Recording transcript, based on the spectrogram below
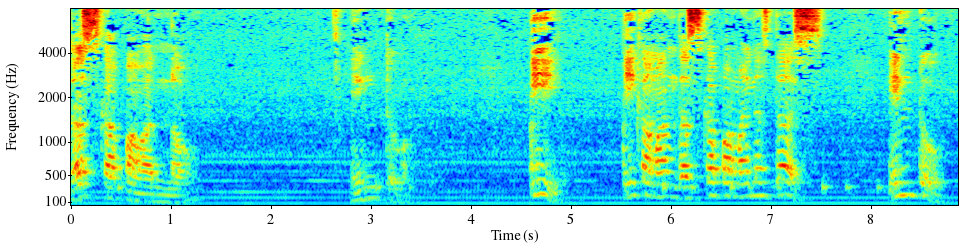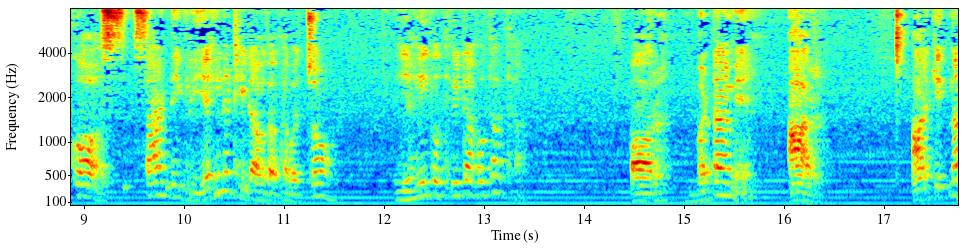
दस का पावर नौ इंटू पी पी का मान दस का पावर माइनस दस इंटू कॉस साठ डिग्री, यही ना थीटा होता था बच्चों। यही तो थीटा होता था। और बटा में आर आर कितना?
